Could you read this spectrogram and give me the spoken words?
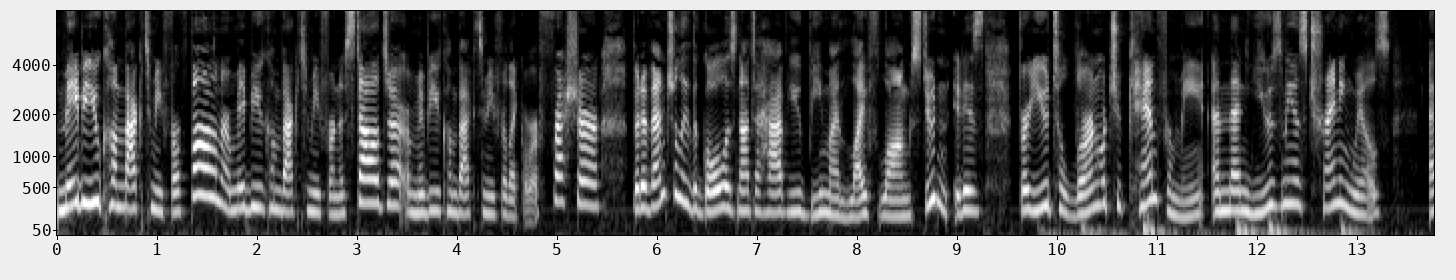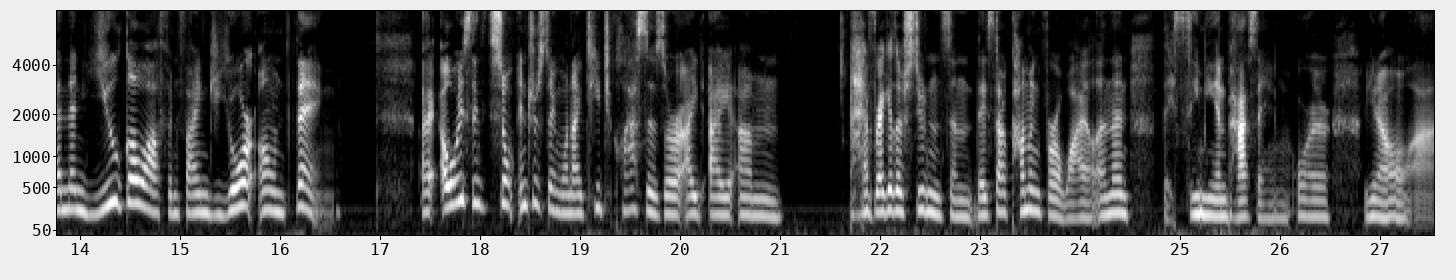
Maybe you come back to me for fun, or maybe you come back to me for nostalgia, or maybe you come back to me for like a refresher. But eventually, the goal is not to have you be my lifelong student. It is for you to learn what you can from me and then use me as training wheels, and then you go off and find your own thing. I always think it's so interesting when I teach classes or I, I um have regular students and they stop coming for a while and then they see me in passing or you know uh,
